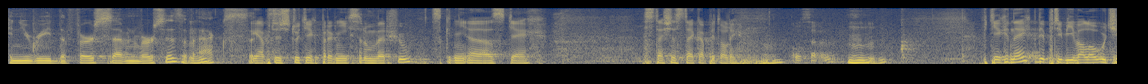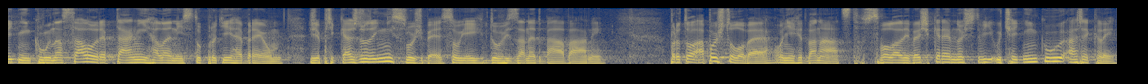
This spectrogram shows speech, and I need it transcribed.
Can you read the first seven verses of Acts? Tak já přečtu těch prvních sedm veršů z, kni- eh, z těch z té šesté kapitoly. Mhm. V těch dnech, kdy přibývalo učedníků, nastálo reptání Helenistů proti Hebrejům, že při každodenní službě jsou jejich vdovy zanedbávány. Proto apoštolové, o něch dvanáct, svolali veškeré množství učedníků a řekli,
